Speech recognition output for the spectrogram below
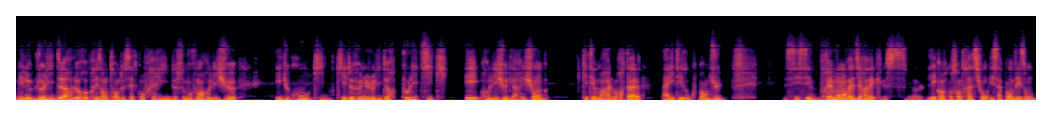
mais le, leader, le représentant de cette confrérie, de ce mouvement religieux, et du coup qui, qui est devenu le leader politique et religieux de la région, qui était Omar al-Mortal, a été donc pendu. C'est vraiment, on va dire, avec les camps de concentration et sa pendaison,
